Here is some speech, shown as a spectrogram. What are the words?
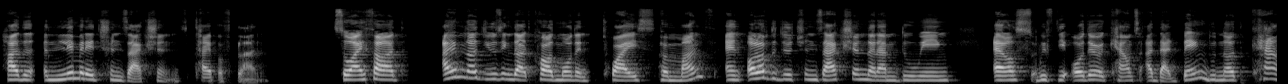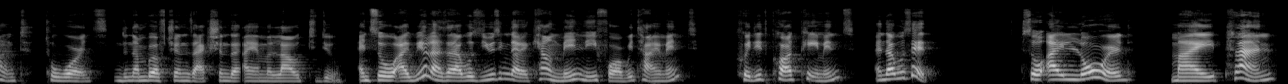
had an unlimited transactions type of plan. So I thought I'm not using that card more than twice per month. And all of the transaction that I'm doing else with the other accounts at that bank do not count towards the number of transactions that I am allowed to do. And so I realized that I was using that account mainly for retirement, credit card payment, and that was it. So I lowered my plan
